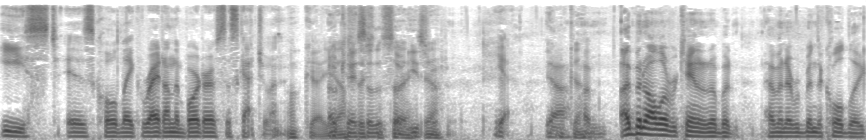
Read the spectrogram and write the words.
east is Cold Lake, right on the border of Saskatchewan. Okay. Yeah, okay. So the so east. Yeah. Yeah. Yeah. Okay. I've been all over Canada, but haven't ever been to Cold Lake.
